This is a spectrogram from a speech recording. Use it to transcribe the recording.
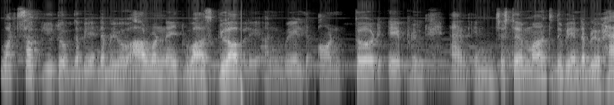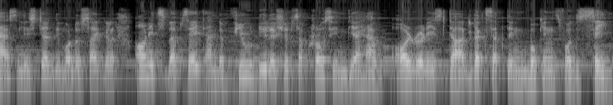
What's up YouTube? The BMW R18 was globally unveiled on 3rd April and in just a month the BMW has listed the motorcycle on its website and a few dealerships across India have already started accepting bookings for the same.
